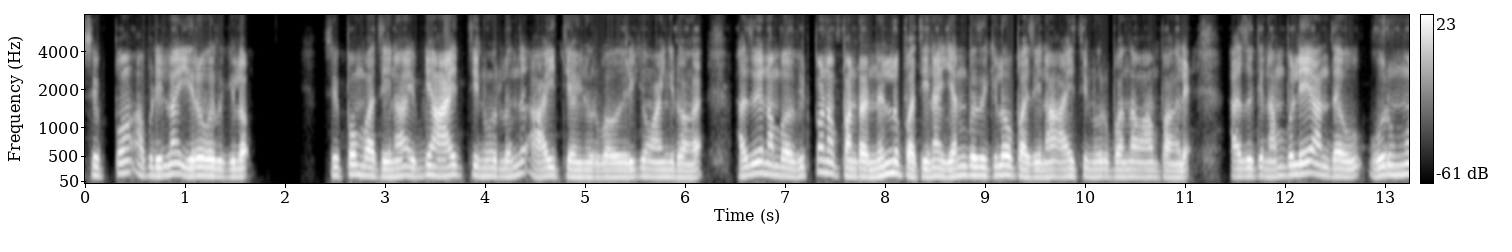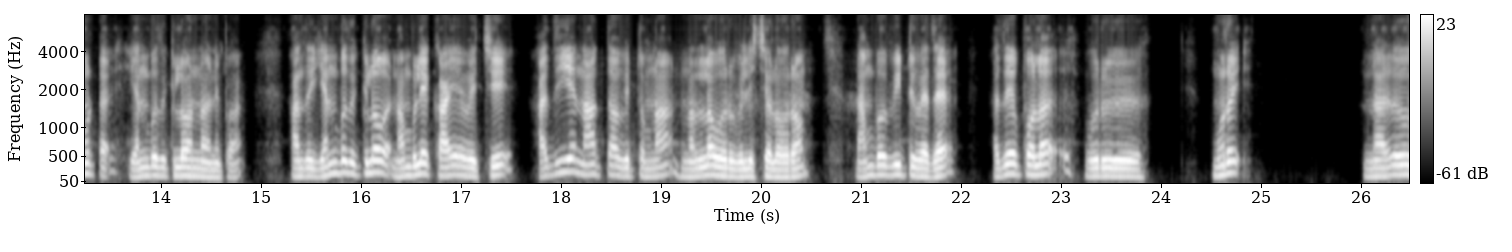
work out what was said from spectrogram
சிப்பம் அப்படிலாம் இருபது கிலோ. சிப்பம் பார்த்தீங்கன்னா எப்படியும் ஆயிரத்தி நூறுலேருந்து ஆயிரத்தி ஐநூறுரூபா வரைக்கும் வாங்கிடுவாங்க. அதுவே நம்ம விற்பனை பண்ணுற நெல் பார்த்தீங்கன்னா எண்பது கிலோ பார்த்தீங்கன்னா ஆயிரத்தி நூறுரூபா தான் வாங்கிப்பாங்களே அதுக்கு நம்மளே அந்த ஒரு மூட்டை எண்பது கிலோன்னு நினைப்பேன். அந்த எண்பது கிலோ நம்மளே காய வச்சு அதையே நாற்றா விட்டோம்னா நல்ல ஒரு விளைச்சல் வரும். நம்ம வீட்டு விதை. அதே போல் ஒரு முறை நடவு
